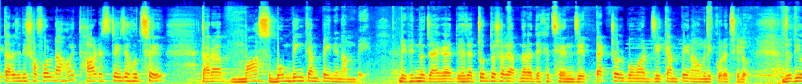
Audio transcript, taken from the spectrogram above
তারা যদি সফল না হয় থার্ড স্টেজে হচ্ছে তারা মাস বম্বিং ক্যাম্পেইনে নামবে। বিভিন্ন জায়গায় দুই হাজার চোদ্দ সালে আপনারা দেখেছেন যে পেট্রোল বোমার যে ক্যাম্পেইন আওয়ামী লীগ করেছিল, যদিও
